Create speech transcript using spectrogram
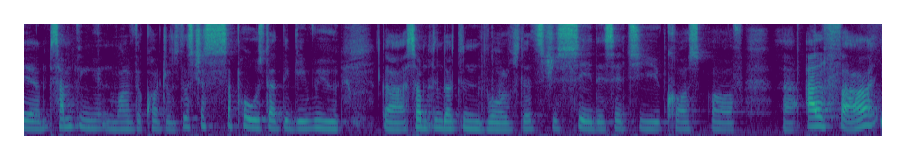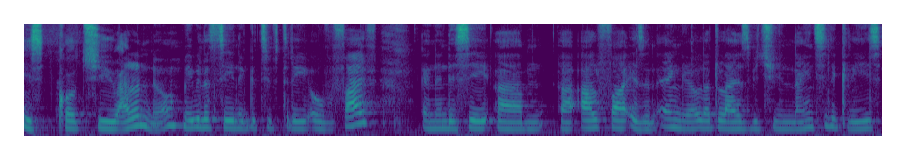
um, something in one of the quadrants. Let's just suppose that they gave you uh, something that involves, let's just say they said to you cos of uh, alpha is equal to, I don't know, maybe let's say negative 3 over 5. And then they say um, uh, alpha is an angle that lies between 90 degrees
